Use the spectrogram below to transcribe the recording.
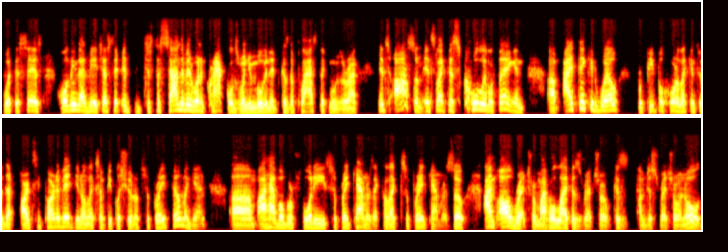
what this is. Holding that VHS tape, it, just the sound of it when it crackles when you're moving it because the plastic moves around. It's awesome. It's like this cool little thing, and um, I think it will for people who are like into that artsy part of it. You know, like some people shoot on Super 8 film again. Um, I have over 40 Super 8 cameras. I collect Super 8 cameras. So I'm all retro. My whole life is retro because I'm just retro and old.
